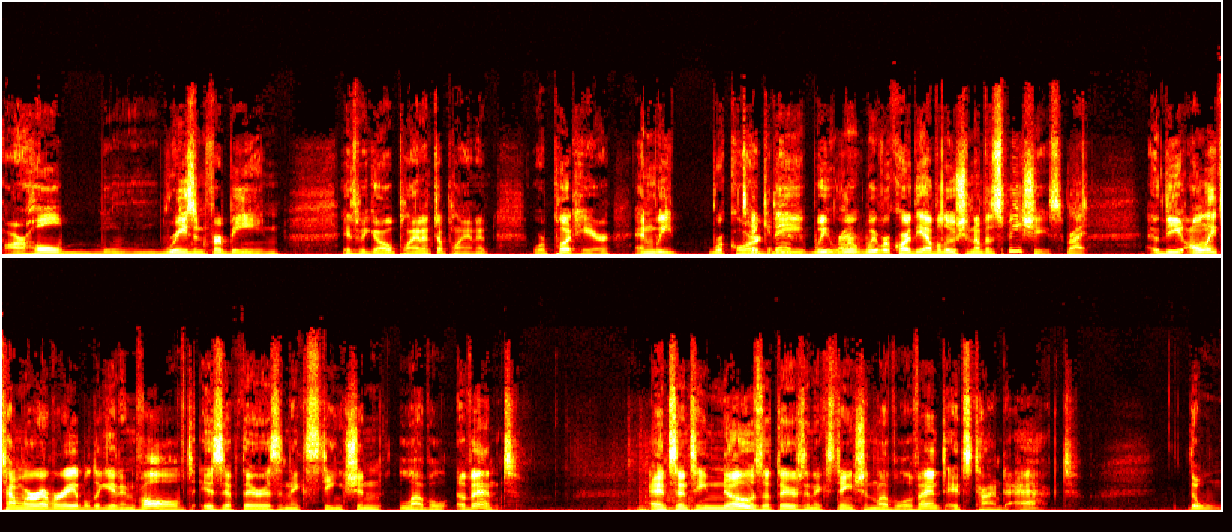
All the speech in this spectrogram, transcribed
our whole reason for being is we go planet to planet. We're put here and we record the in. we Right. we record the evolution of a species. right. The only time we're ever able to get involved is if there is an extinction level event. And since he knows that there's an extinction level event, it's time to act. The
